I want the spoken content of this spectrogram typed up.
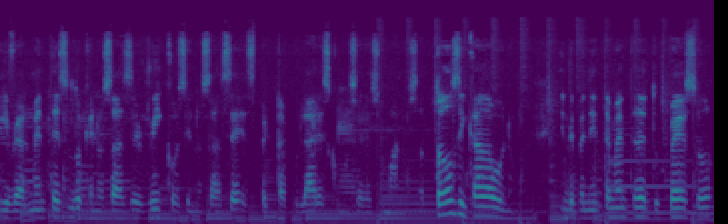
y realmente es lo que nos hace ricos y nos hace espectaculares como seres humanos, a todos y cada uno, independientemente de tu peso,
